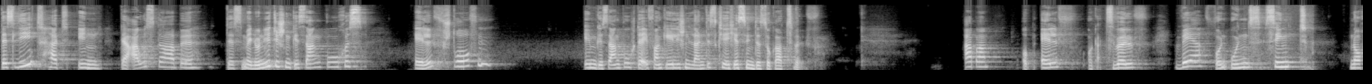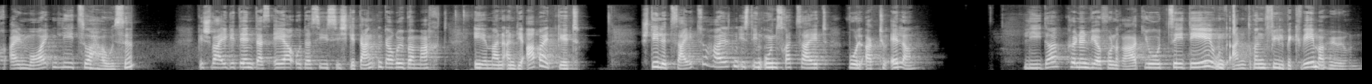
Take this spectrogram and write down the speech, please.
Das Lied hat in der Ausgabe des Mennonitischen Gesangbuches elf Strophen. Im Gesangbuch der Evangelischen Landeskirche sind es sogar zwölf. Aber ob elf oder zwölf, wer von uns singt noch ein Morgenlied zu Hause? Geschweige denn, dass er oder sie sich Gedanken darüber macht, ehe man an die Arbeit geht. Stille Zeit zu halten ist in unserer Zeit wohl aktueller. Lieder können wir von Radio, CD und anderen viel bequemer hören.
